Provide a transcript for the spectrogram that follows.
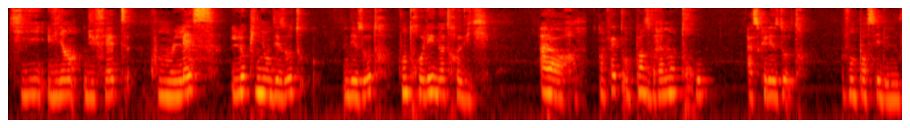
qui vient du fait qu'on laisse l'opinion des autres, des autres contrôler notre vie. Alors, en fait, on pense vraiment trop à ce que les autres vont penser de nous.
